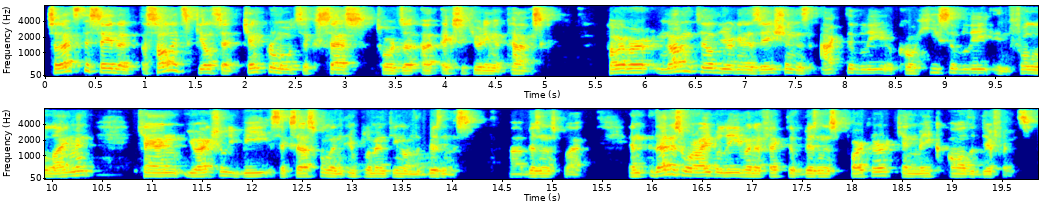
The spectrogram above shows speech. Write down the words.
So that's to say that a solid skill set can promote success towards a, a executing a task. However, not until the organization is actively or cohesively in full alignment can you actually be successful in implementing on the business uh, business plan. And that is where I believe an effective business partner can make all the difference.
